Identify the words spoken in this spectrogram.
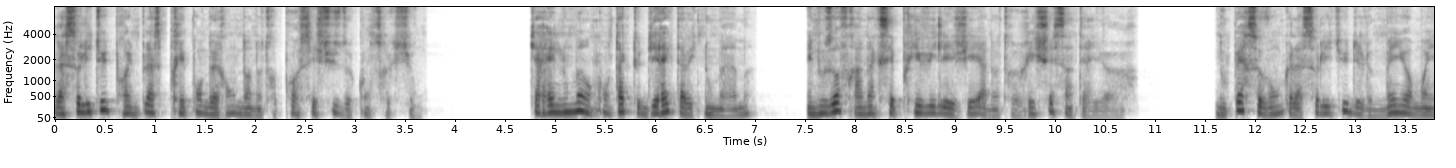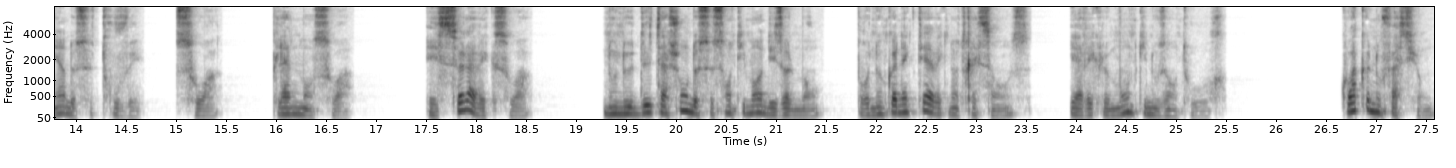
La solitude prend une place prépondérante dans notre processus de construction, car elle nous met en contact direct avec nous-mêmes et nous offre un accès privilégié à notre richesse intérieure. Nous percevons que la solitude est le meilleur moyen de se trouver, soi, pleinement soi, et seul avec soi, nous nous détachons de ce sentiment d'isolement pour nous connecter avec notre essence et avec le monde qui nous entoure. Quoi que nous fassions,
